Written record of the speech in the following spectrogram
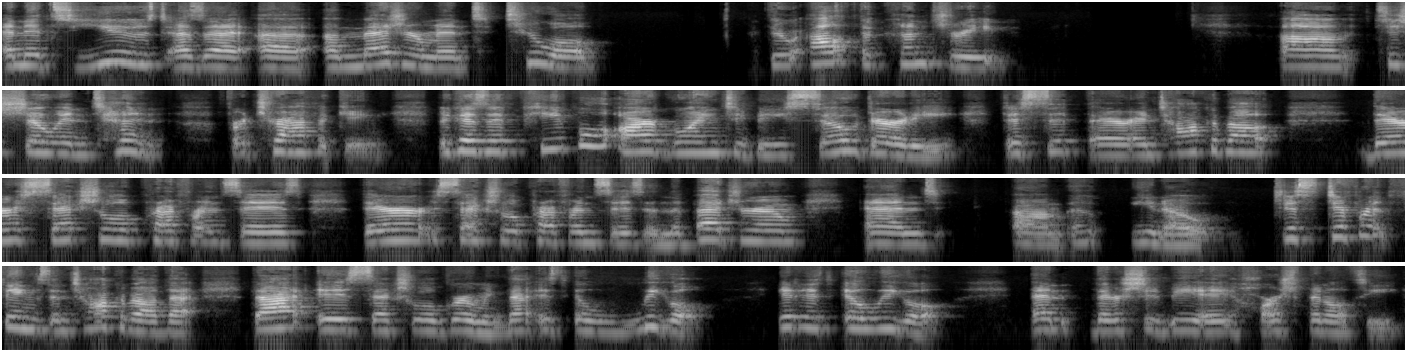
and it's used as a, a, a measurement tool throughout the country um, to show intent for trafficking. Because if people are going to be so dirty to sit there and talk about their sexual preferences, their sexual preferences in the bedroom, and um, you know, just different things, and talk about that, that is sexual grooming. That is illegal. It is illegal and there should be a harsh penalty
